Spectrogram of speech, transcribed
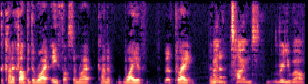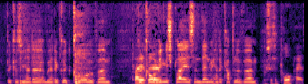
the kind of club with the right ethos and right kind of way of, of playing. And, And timed really well because we had a we had a good core of um, good core of. English players, and then we had a couple of um, had poor players.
